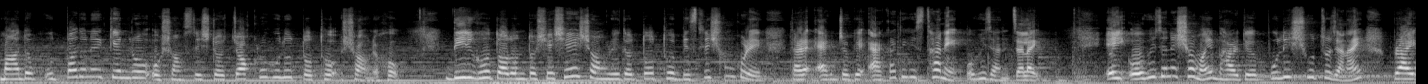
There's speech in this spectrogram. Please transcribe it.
মাদক উৎপাদনের কেন্দ্র ও সংশ্লিষ্ট চক্রগুলোর তথ্য সংগ্রহ। দীর্ঘ তদন্ত শেষে সংগৃহীত তথ্য বিশ্লেষণ করে তারা একযোগে একাধিক স্থানে অভিযান চালায়। এই অভিযানের সময় ভারতীয় পুলিশ সূত্র জানায় প্রায়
